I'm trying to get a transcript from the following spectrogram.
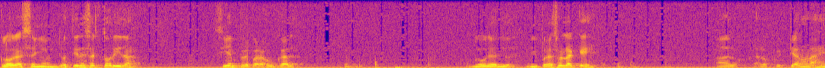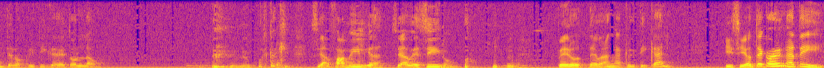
Gloria al Señor. Dios tiene esa autoridad. Siempre para juzgar. Gloria a Dios. Y por eso es la que a los, cristianos la gente los critica de todos lados. no importa que sea familia, sea vecino, pero te van a criticar. Y si ellos te cogen a ti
